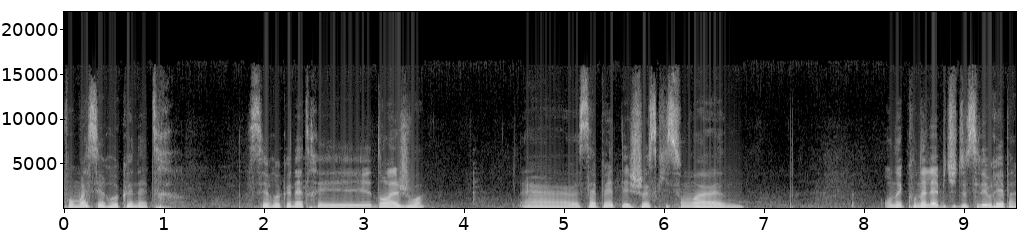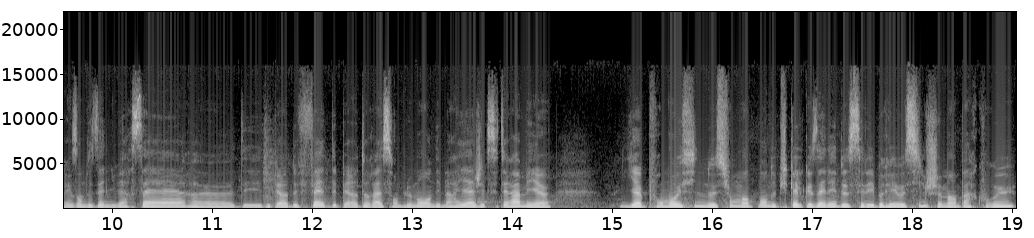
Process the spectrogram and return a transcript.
Pour moi, c'est reconnaître. C'est reconnaître et dans la joie. ça peut être des choses qui sont qu'on a l'habitude de célébrer, par exemple des anniversaires, euh, des, périodes de fêtes, des périodes de rassemblement, des mariages, etc. Mais euh, il y a pour moi aussi une notion maintenant, depuis quelques années, de célébrer aussi le chemin parcouru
